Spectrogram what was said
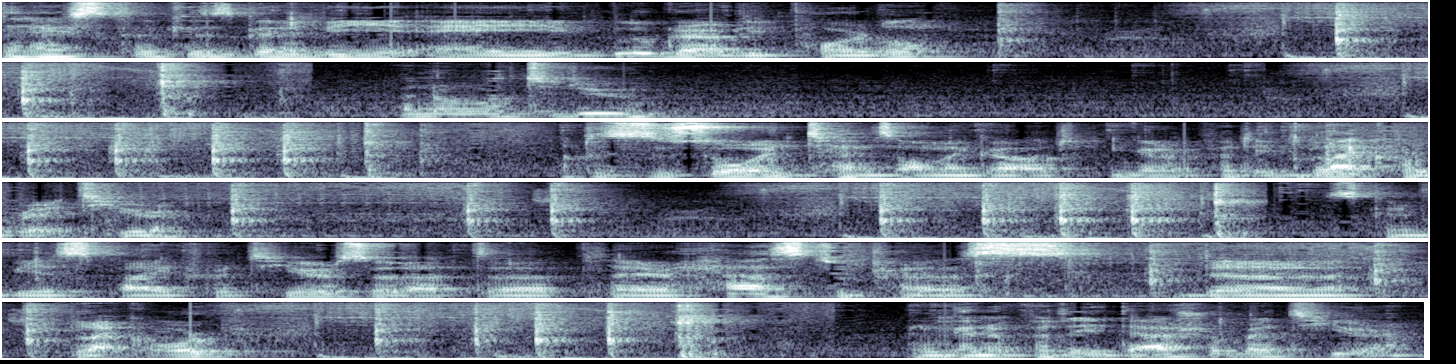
The next click is to be a blue gravity portal. I know what to do. This is so intense, oh my god. I'm gonna put a black orb right here. It's gonna be a spike right here so that the player has to press the black orb. I'm gonna put a dash orb right here.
